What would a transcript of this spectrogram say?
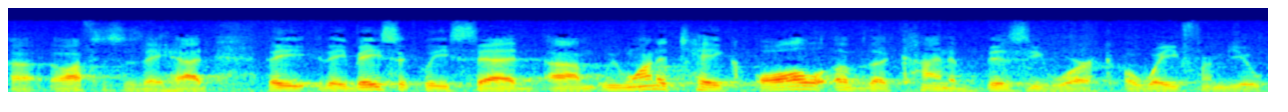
uh, offices they had, they, they basically said, um, we want to take all of the kind of busy work away from you.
